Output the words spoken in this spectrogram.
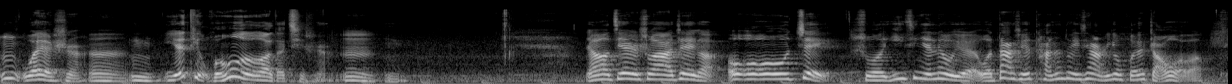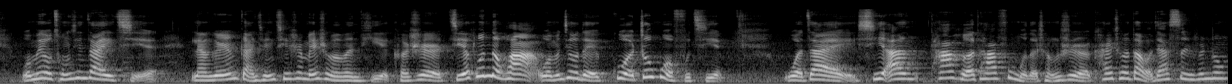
嗯，我也是，嗯嗯，也挺浑浑噩噩的，其实。嗯然后接着说啊，这个 O O O J 说，一七年六月，我大学谈的对象又回来找我了，我们又重新在一起，两个人感情其实没什么问题，可是结婚的话，我们就得过周末夫妻。我在西安，他和他父母的城市开车到我家四十分钟。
